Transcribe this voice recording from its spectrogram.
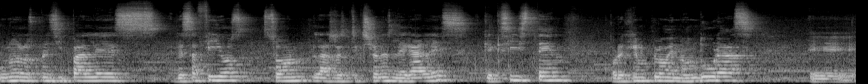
uno de los principales desafíos son las restricciones legales que existen, por ejemplo, en Honduras, eh,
